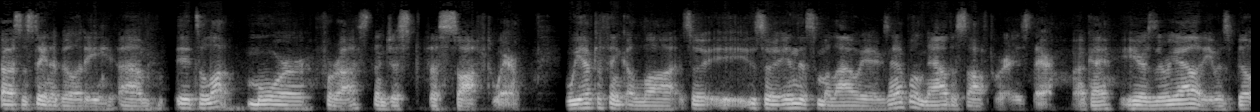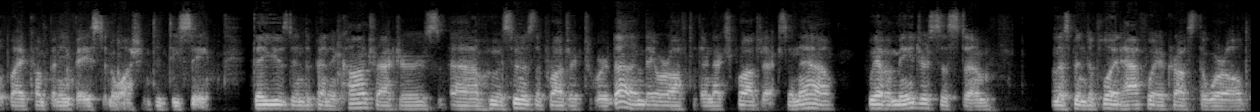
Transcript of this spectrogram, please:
uh, sustainability, um, it's a lot more for us than just the software. We have to think a lot. So, so in this Malawi example, now the software is there. Okay, here's the reality: it was built by a company based in Washington D.C. They used independent contractors uh, who, as soon as the project were done, they were off to their next project. So now we have a major system that's been deployed halfway across the world.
